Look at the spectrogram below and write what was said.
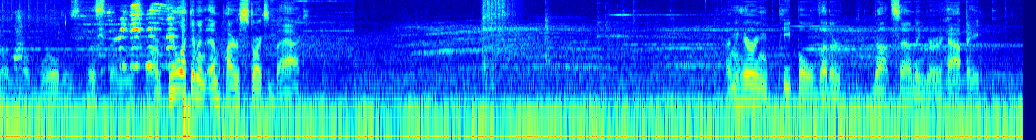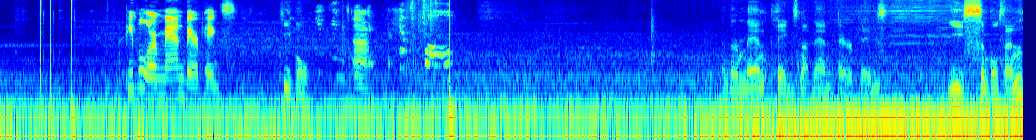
What in the world is this thing? This far? I feel like I'm in Empire Strikes Back. I'm hearing people that are not sounding very happy. People or man bear pigs? People. Ah. And they're man pigs, not man bear pigs. Ye simpleton.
